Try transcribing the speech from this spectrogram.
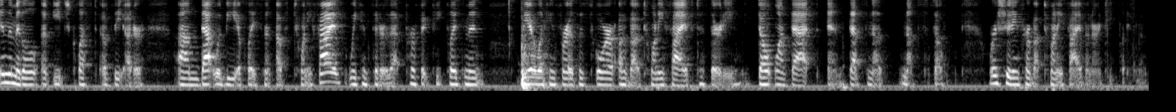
in the middle of each cleft of the udder. Um, that would be a placement of 25. We consider that perfect teat placement we are looking for the score of about 25 to 30. We don't want that, and that's nuts. So we're shooting for about 25 in our teat placement.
